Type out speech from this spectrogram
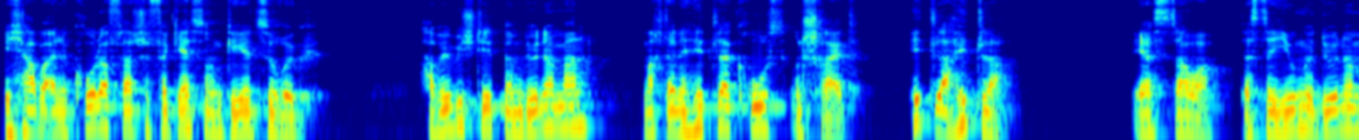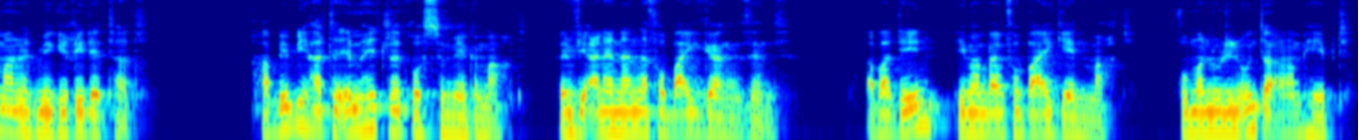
Ich habe eine Colaflasche vergessen und gehe zurück. Habibi steht beim Dönermann, macht einen Hitlergruß und schreit Hitler, Hitler. Er ist sauer, dass der junge Dönermann mit mir geredet hat. Habibi hatte immer Hitlergruß zu mir gemacht, wenn wir aneinander vorbeigegangen sind. Aber den, den man beim Vorbeigehen macht, wo man nur den Unterarm hebt,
